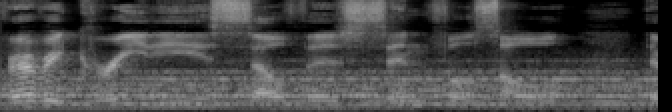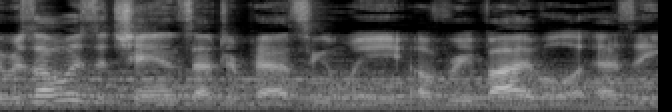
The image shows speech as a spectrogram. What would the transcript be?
For every greedy, selfish, sinful soul, there was always a chance after passing away of revival as a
